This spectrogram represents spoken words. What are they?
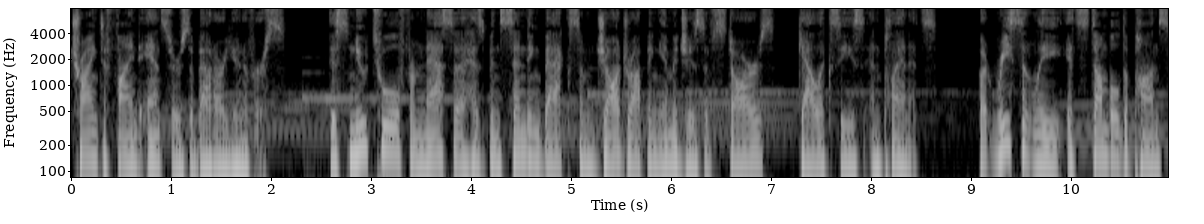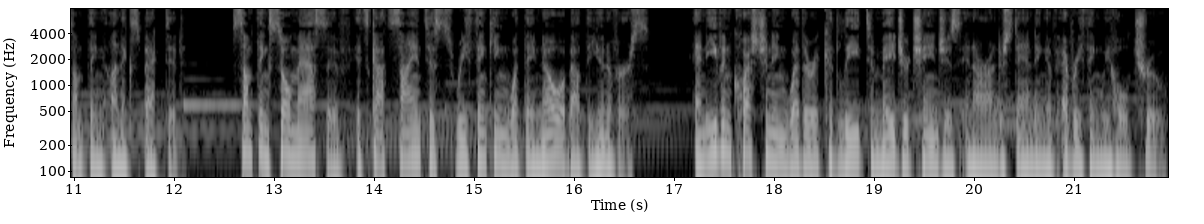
trying to find answers about our universe. This new tool from NASA has been sending back some jaw-dropping images of stars, galaxies, and planets. But recently, it stumbled upon something unexpected. Something so massive, it's got scientists rethinking what they know about the universe, and even questioning whether it could lead to major changes in our understanding of everything we hold true.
